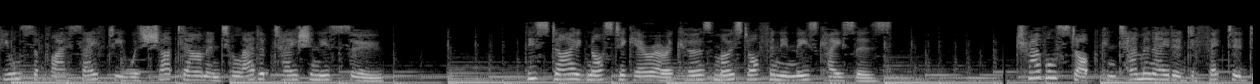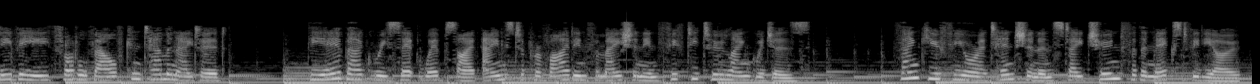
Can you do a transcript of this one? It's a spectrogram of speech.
fuel supply safety was shut down until adaptation is SU. This diagnostic error occurs most often in these cases. Travel stop contaminated defected DVE throttle valve contaminated. The Airbag Reset website aims to provide information in 52 languages. Thank you for your attention and stay tuned for the next video.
